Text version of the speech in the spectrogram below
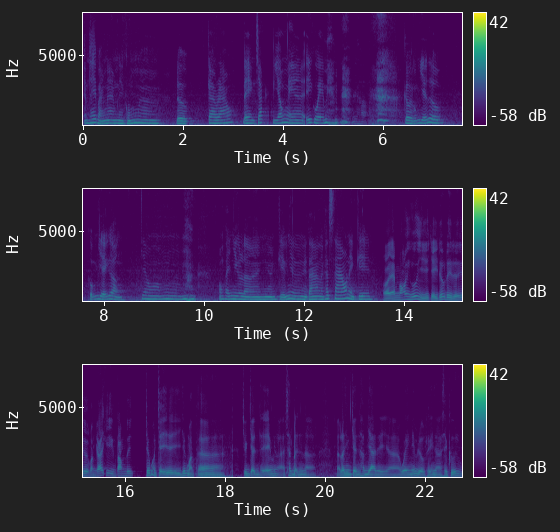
Em thấy bạn nam này cũng được cao ráo, đen chắc giống ý của em em. Cười cũng dễ thương, cũng dễ gần chứ không không phải như là kiểu như người ta là khách sáo này kia. rồi em nói hứa gì với chị trước đi để bạn gái cứ yên tâm đi trước mặt chị thì trước mặt ờ, chương trình thì em xác định là lên chương trình tham gia thì ờ, quen nếu được thì sẽ cưới luôn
